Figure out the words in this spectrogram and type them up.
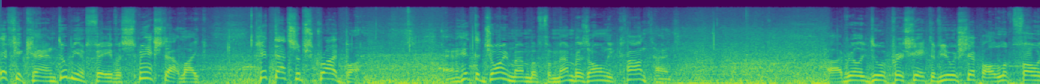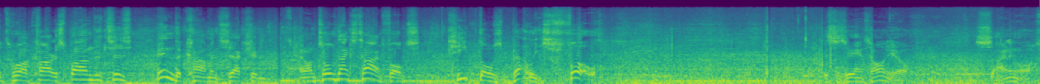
If you can, do me a favor, smash that like, hit that subscribe button, and hit the join member for members-only content. I really do appreciate the viewership. I'll look forward to our correspondences in the comment section. And until next time, folks, keep those bellies full. This is Antonio, signing off.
